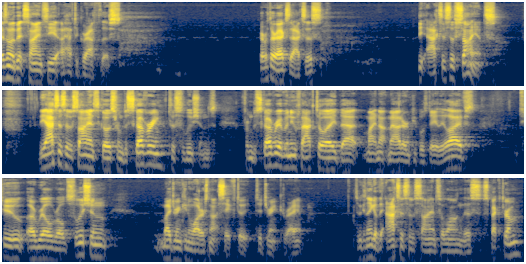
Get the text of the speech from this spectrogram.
As I'm a bit sciencey, I have to graph this. Start with our x-axis, the axis of science. The axis of science goes from discovery to solutions. From discovery of a new factoid that might not matter in people's daily lives to a real world solution, my drinking water is not safe to, to drink, right? So we can think of the axis of science along this spectrum.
